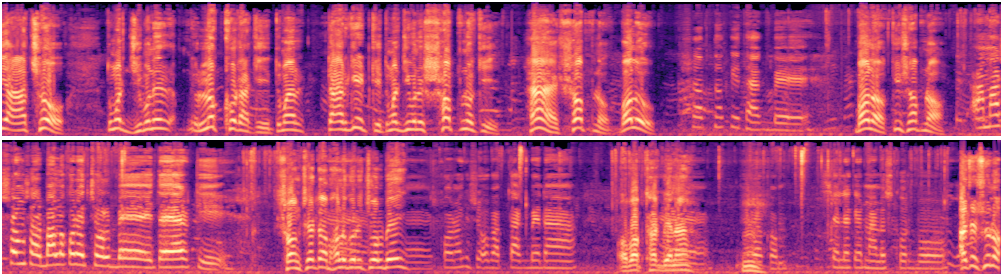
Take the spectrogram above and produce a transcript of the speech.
যে আছো তোমার জীবনের লক্ষ্যটা কি? তোমার টার্গেট কি? তোমার জীবনের স্বপ্ন কি? হ্যাঁ স্বপ্ন বলো। স্বপ্ন কি থাকবে? বলো কি স্বপ্ন? আমার সংসার ভালো করে চলবে এটাই আর কি। সংসারটা ভালো করে চলবে হ্যাঁ, কোনো কিছু অভাব থাকবে না। অভাব থাকবে না? হ্যাঁ, এরকম। ছেলেকে মানুষ করব। আচ্ছা শোনো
